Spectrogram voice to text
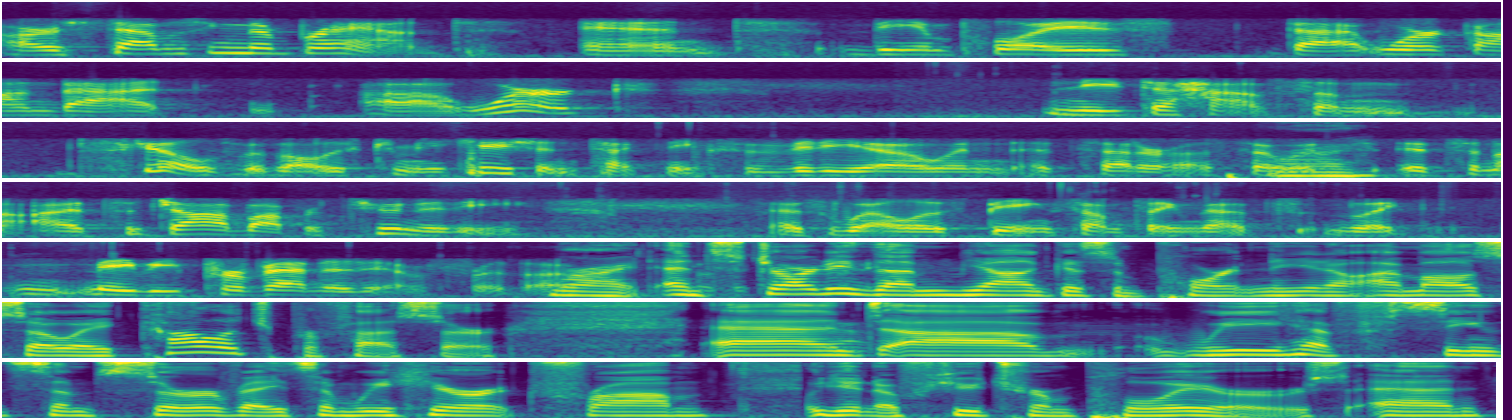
are establishing their brand and the employees that work on that uh, work need to have some skills with all these communication techniques of video and et cetera so right. it's it's an it's a job opportunity as well as being something that's like maybe preventative for the right. And the starting company. them young is important. You know, I'm also a college professor, and yeah. um, we have seen some surveys, and we hear it from you know future employers. And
